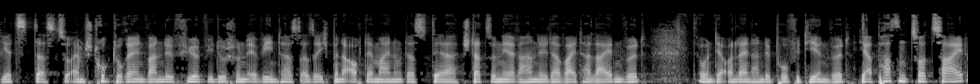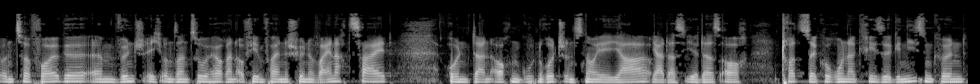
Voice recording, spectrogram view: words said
jetzt das zu einem strukturellen Wandel führt, wie du schon erwähnt hast. Also ich bin da auch der Meinung, dass der stationäre Handel da weiter leiden wird und der Onlinehandel profitieren wird. Ja, passend zur Zeit und zur Folge ähm, wünsche ich unseren Zuhörern auf jeden Fall eine schöne Weihnachtszeit und dann auch einen guten Rutsch ins neue Jahr. Ja, dass ihr das auch trotz der Corona-Krise genießen könnt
